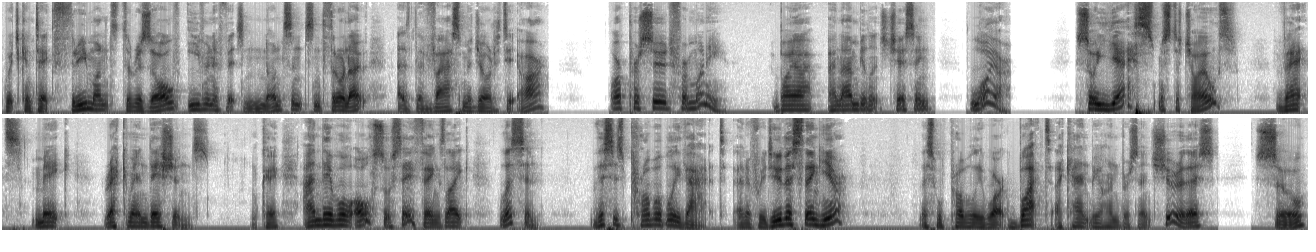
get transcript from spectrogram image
which can take three months to resolve, even if it's nonsense and thrown out, as the vast majority are, or pursued for money by a, an ambulance chasing lawyer. So, yes, Mr. Chiles, vets make recommendations, okay? And they will also say things like, listen, this is probably that. And if we do this thing here, this will probably work. But I can't be 100% sure of this. So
